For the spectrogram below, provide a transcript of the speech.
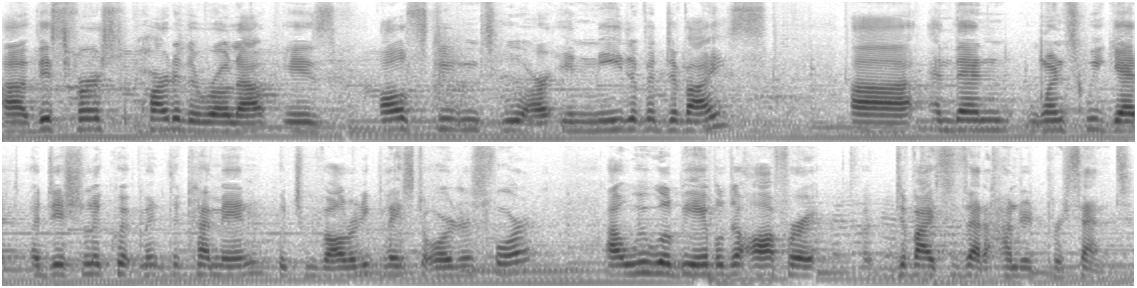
Uh, this first part of the rollout is all students who are in need of a device. Uh, and then once we get additional equipment to come in, which we've already placed orders for, uh, we will be able to offer devices at 100%.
